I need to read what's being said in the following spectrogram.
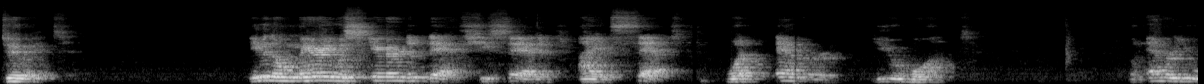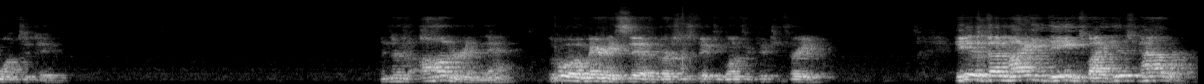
do it. Even though Mary was scared to death, she said, I accept whatever you want. Whatever you want to do. And there's honor in that. Look at what Mary says, verses 51 through 53. He has done mighty deeds by his power.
